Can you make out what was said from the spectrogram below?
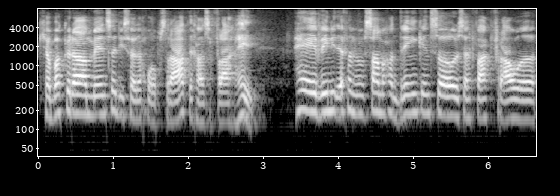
Kyabakura mensen, die zijn dan gewoon op straat, dan gaan ze vragen, hey, hey, wil je niet even met me samen gaan drinken en zo? Er zijn vaak vrouwen,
